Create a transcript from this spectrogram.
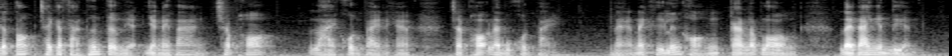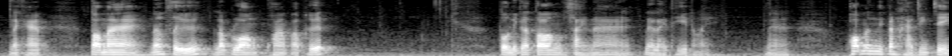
จะต้องใช้เอกสารเพิ่มเติมเนี่ยยังไงบ้าง เฉพาะรายคนไปนะครับ เฉพาะรายบุคคลไปนะนั่นคือเรื่องของการรับรองรายได้เงินเดือนนะครับ ต่อมาหนังสือรับรองความประพฤติ ตรงนี้ก็ต้องใส่หน้าหลาย ๆ ที่หน่อยนะเพราะมันมีปัญหาจริง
